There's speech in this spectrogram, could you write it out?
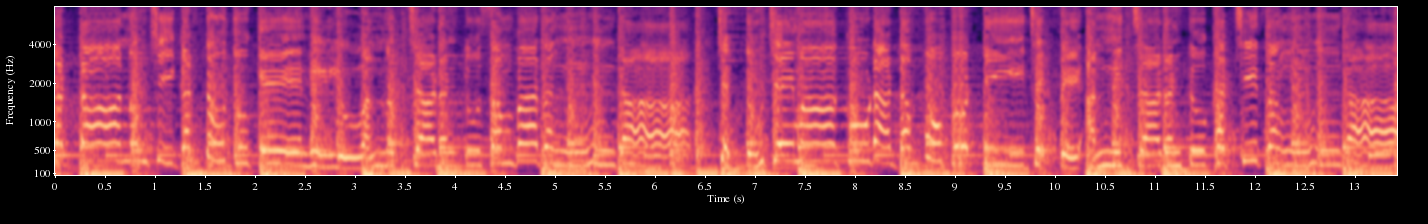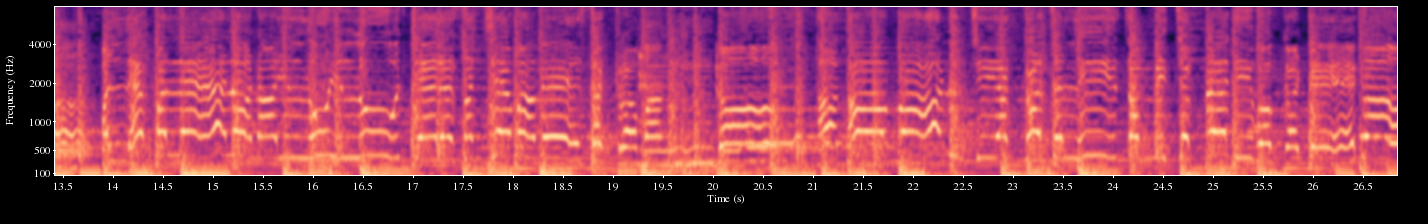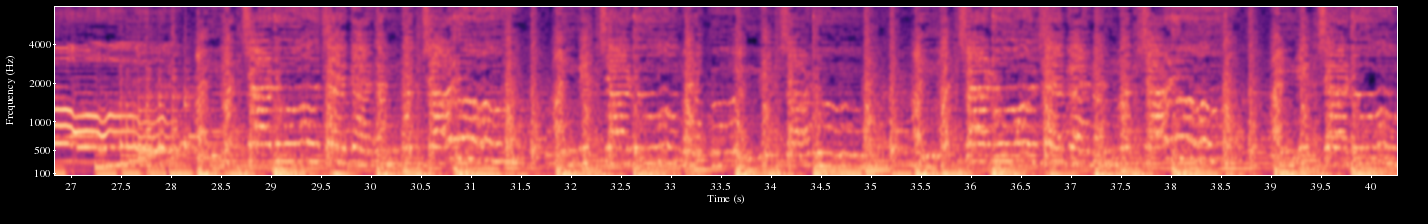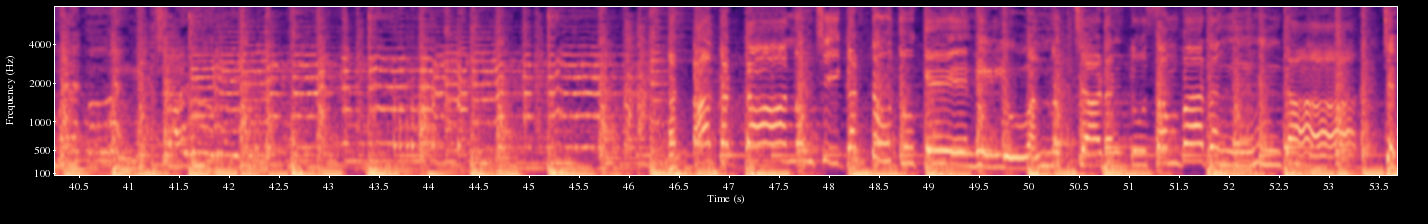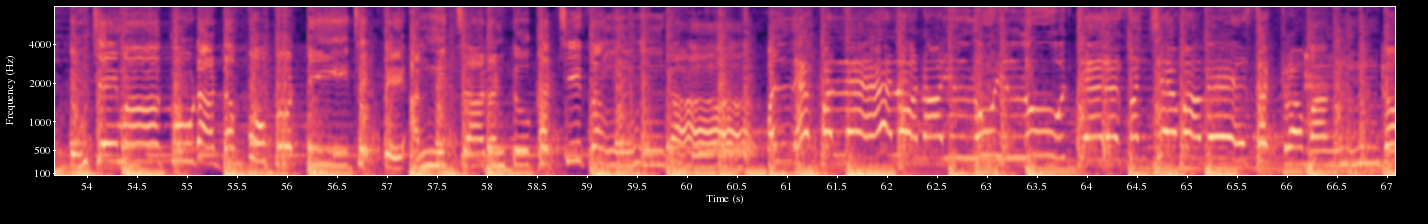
కట్ట నుంచి గట్టు దూకే నీళ్ళు అన్నొచ్చాడంటూ సంబరంగా. చెట్టు చేమా కూడా డబ్బు కొట్టి చెప్పే అన్నిచ్చాడంటూ ఖచ్చితంగా. ఇల్లు ఖచ్చితంగా. పల్లె పల్లెలో నా ఇల్లు ఇల్లు చేరే సంక్షేమమే సక్రమంగా.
